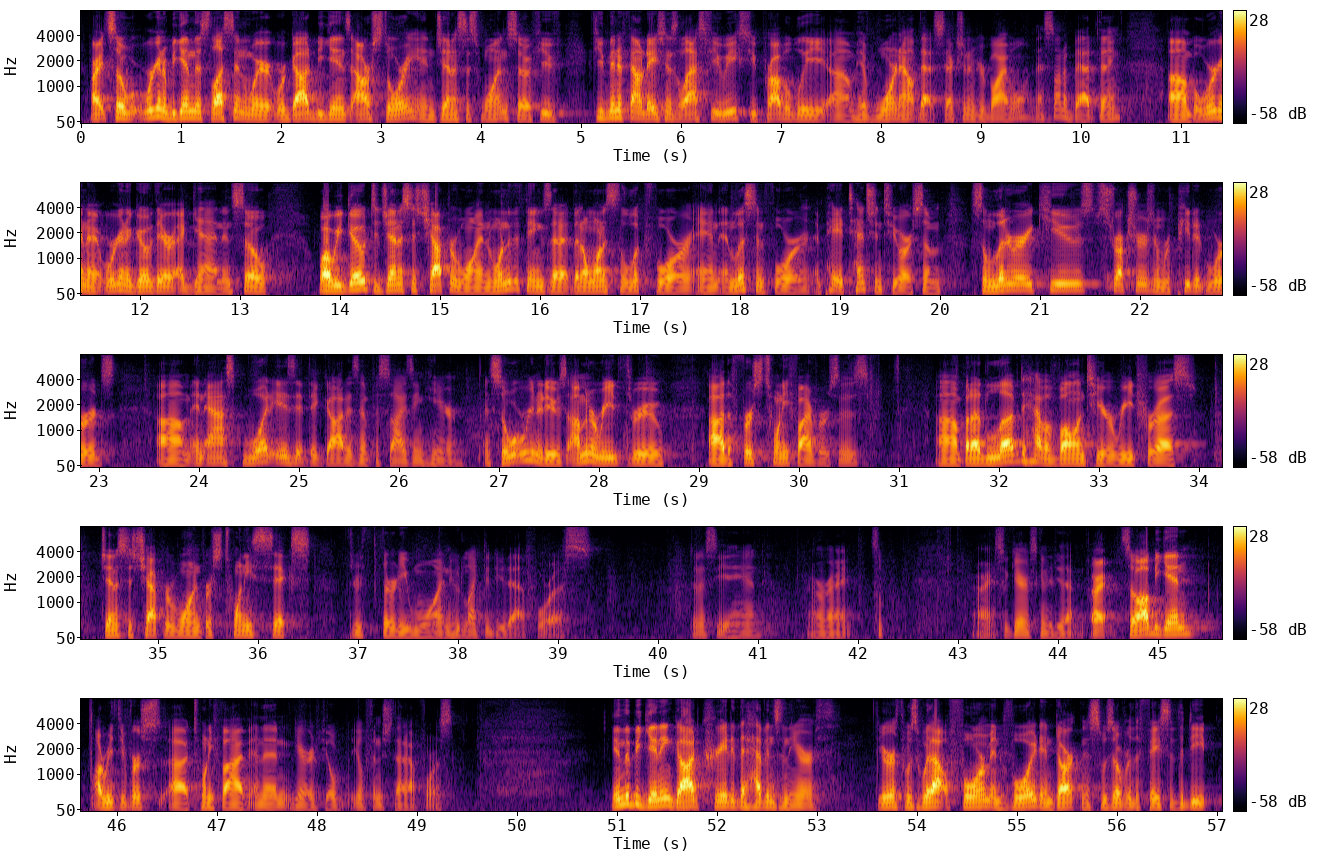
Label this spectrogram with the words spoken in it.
All right, so we're going to begin this lesson where, where God begins our story in Genesis 1. So if you've, if you've been in Foundations the last few weeks, you probably um, have worn out that section of your Bible. That's not a bad thing. Um, but we're going we're gonna go there again. And so while we go to Genesis chapter 1, one of the things that, that I want us to look for and, and listen for and pay attention to are some, some literary cues, structures, and repeated words, um, and ask what is it that God is emphasizing here. And so, what we're going to do is I'm going to read through uh, the first 25 verses, um, but I'd love to have a volunteer read for us Genesis chapter 1, verse 26 through 31. Who'd like to do that for us? Did I see a hand? All right. So, all right, so Garrett's going to do that. All right, so I'll begin. I'll read through verse uh, 25, and then Garrett, you'll, you'll finish that out for us. In the beginning, God created the heavens and the earth. The earth was without form and void, and darkness was over the face of the deep.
